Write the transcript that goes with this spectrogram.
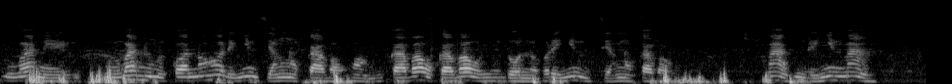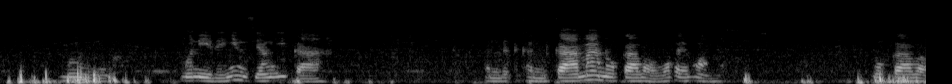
หมู่านนี่หมู่ บ้านหนึงเมื่อก่อนเนาะได้ยินเสียงนกกาเบาห้องกาเว้ากาเว้าอยู่โดนเราก็ได้ยินเสียงนกกาเบามาเพิ่งได้ยินมามื้อมื้อนี้ได้ยินเสียงอีกาคันคันกามานกกาเบาบ่ค่อยห้องนกกาเบา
